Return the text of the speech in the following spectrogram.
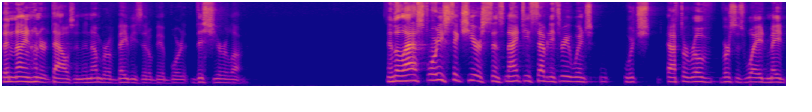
than 900,000, the number of babies that'll be aborted this year alone. In the last 46 years since 1973, which, which after Roe versus Wade made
